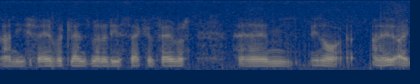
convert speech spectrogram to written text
Annie's favourite, Glens Melody, is second favourite. Um, you know, and I, I,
